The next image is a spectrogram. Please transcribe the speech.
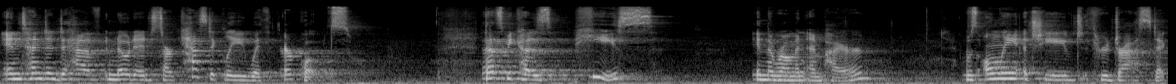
intended to have noted sarcastically with air quotes. That's because peace in the Roman Empire was only achieved through drastic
